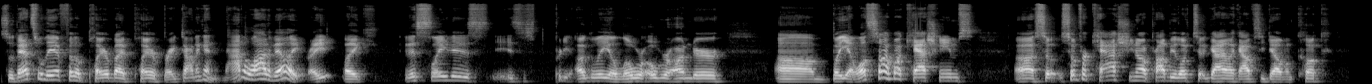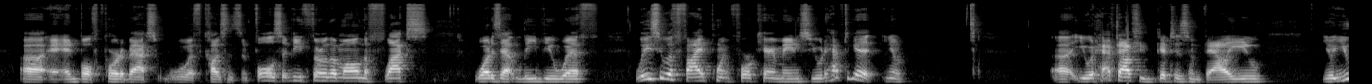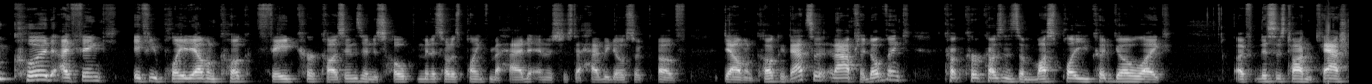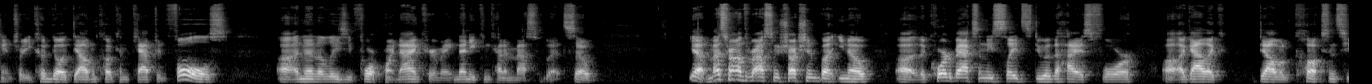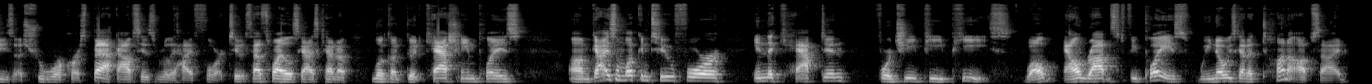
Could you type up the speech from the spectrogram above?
So that's really it for the player by player breakdown. Again, not a lot of value, right? Like this slate is is pretty ugly, a lower over under. Um, but yeah, let's talk about cash games. Uh, so so for cash, you know, I'd probably look to a guy like obviously Dalvin Cook uh, and both quarterbacks with Cousins and Foles. If you throw them all in the flex, what does that leave you with? Leaves you with 5.4k remaining. So you would have to get you know. Uh, you would have to obviously get to some value. You know, you could, I think, if you play Dalvin Cook, fade Kirk Cousins and just hope Minnesota's playing from ahead and it's just a heavy dose of, of Dalvin Cook. That's an option. I don't think Kirk Cousins is a must play. You could go like, if this is talking cash games, right? You could go with Dalvin Cook and Captain Foles, uh, and then that leaves you 4.9 remaining. Then you can kind of mess with it. So, yeah, mess around with the roster construction, but, you know, uh, the quarterbacks on these slates do have the highest floor. Uh, a guy like Dalvin Cook, since he's a true workhorse back, obviously has a really high floor too. So that's why those guys kind of look like good cash game plays. Um, guys I'm looking to for in the captain for GPPs. Well, Allen Robinson, if he plays, we know he's got a ton of upside.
